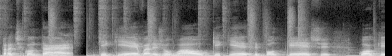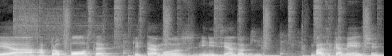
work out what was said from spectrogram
para te contar o que, que é Varejo Uau, o que, que é esse podcast, qual que é a, a proposta que estamos iniciando aqui. Basicamente,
